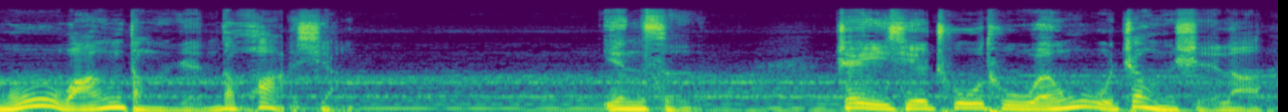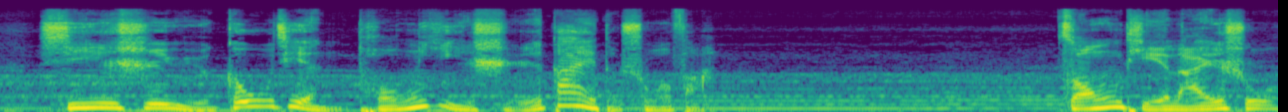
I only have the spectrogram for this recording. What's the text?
吴王等人的画像，因此，这些出土文物证实了西施与勾践同一时代的说法。总体来说，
